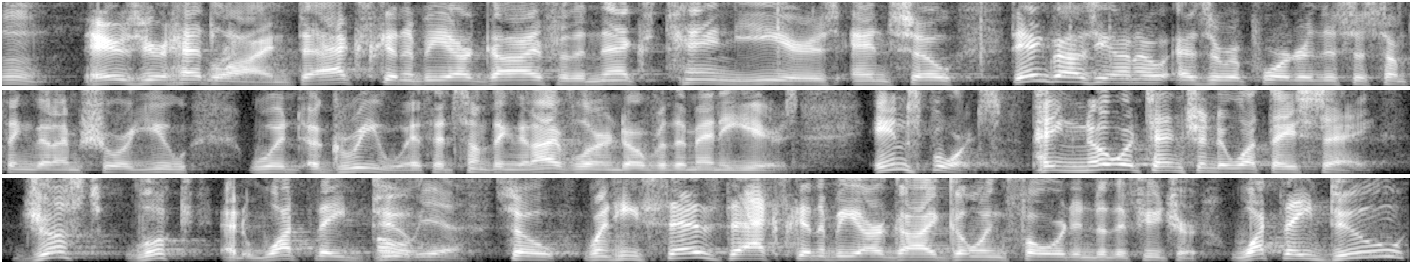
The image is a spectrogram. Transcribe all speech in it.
Mm. There's your headline. Dak's going to be our guy for the next 10 years. And so, Dan Graziano, as a reporter, this is something that I'm sure you would agree with. It's something that I've learned over the many years. In sports, pay no attention to what they say. Just look at what they do. Oh, yeah. So when he says Dak's going to be our guy going forward into the future, what they do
